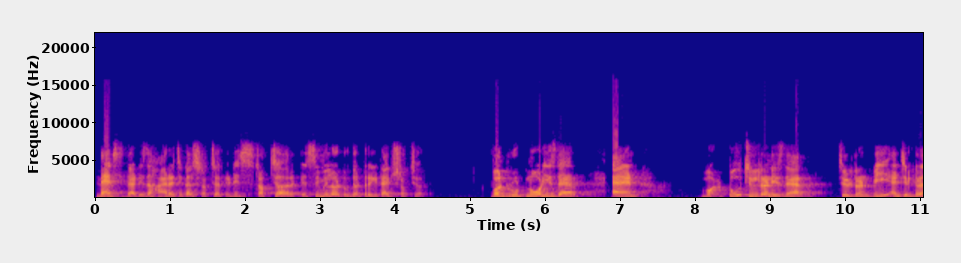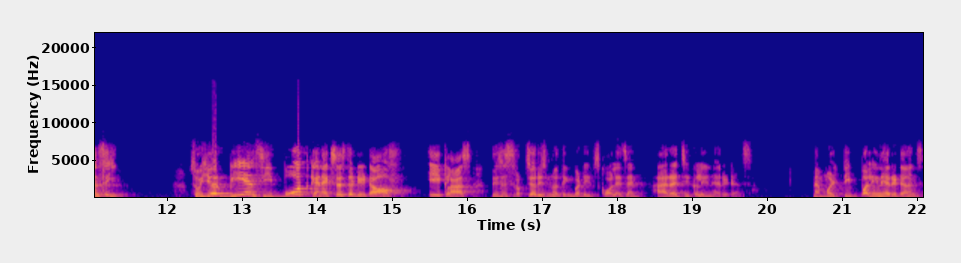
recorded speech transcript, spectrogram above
next that is the hierarchical structure. It is structure is similar to the tree type structure. One root node is there and two children is there children B and children C. So here B and C both can access the data of A class. This structure is nothing but it's called as an hierarchical inheritance. Now multiple inheritance,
